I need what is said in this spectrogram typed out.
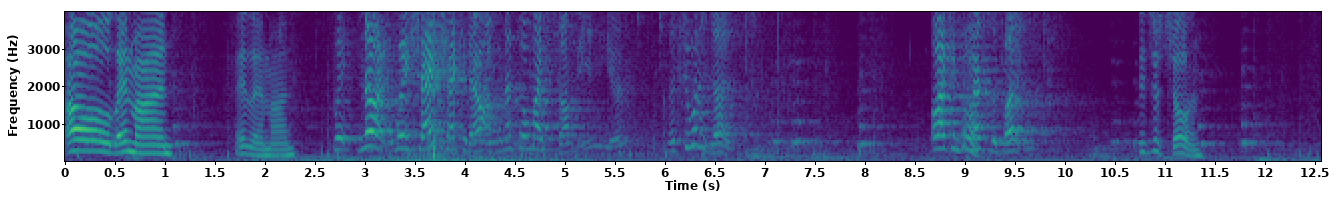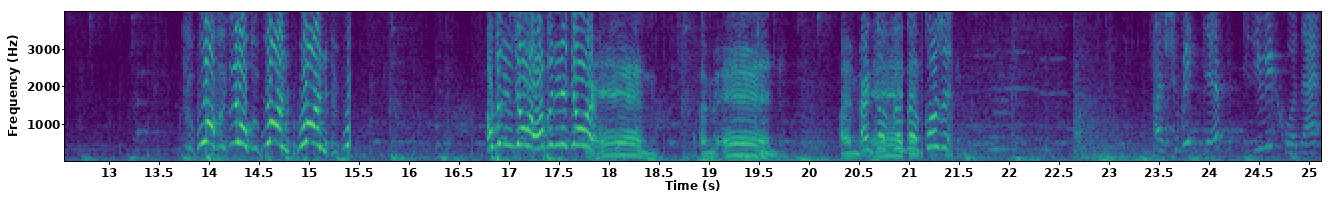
Oh, landmine. Hey, landmine. Wait, no, wait. Should I check it out? I'm gonna throw my stuff in here. Let's see what it does. Oh, I can Oh. press the button. He's just chilling. Whoa! No! Run! Run! run! Open the door! Open the door! In! I'm in! I'm Alright, in! go, go, go! Close it! Uh, should we dip? Did you record that?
